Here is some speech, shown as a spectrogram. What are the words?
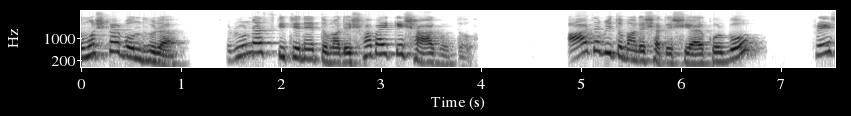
নমস্কার বন্ধুরা, রুনাস কিচেনে তোমাদের সবাইকে স্বাগত। আজ আমি তোমাদের সাথে শেয়ার করব ফ্রেশ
